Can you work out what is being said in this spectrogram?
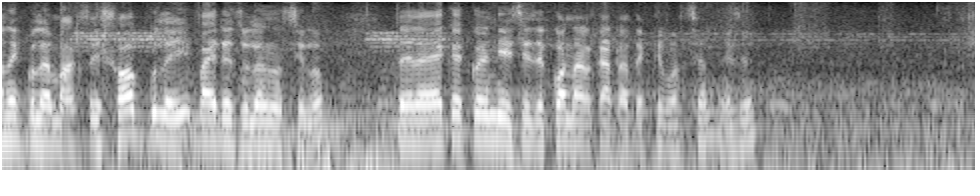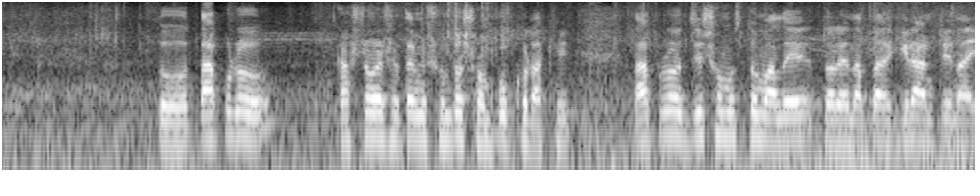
অনেকগুলো মাস্ক এই সবগুলোই বাইরে ঝুলানো ছিল। তো এরা এক এক করে নিয়েছে যে কনার কাটা দেখতে পাচ্ছেন, এই যে। তো তারপরেও কাস্টমারের সাথে আমি সুন্দর সম্পর্ক রাখি। তারপরও যে সমস্ত মালে ধরেন আপনার গ্যারান্টি নাই,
